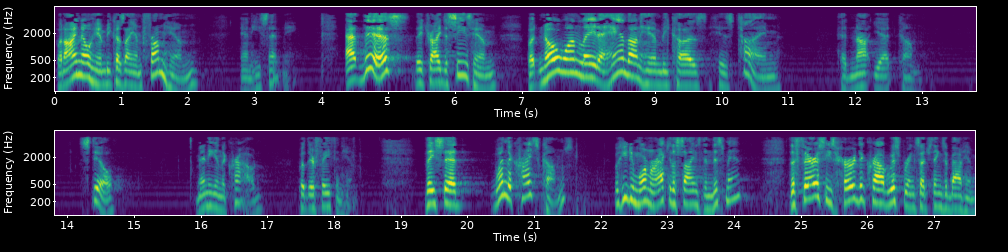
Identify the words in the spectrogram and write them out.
but I know him because I am from him, and he sent me. At this, they tried to seize him, but no one laid a hand on him because his time had not yet come. Still, many in the crowd put their faith in him. They said, When the Christ comes, will he do more miraculous signs than this man? The Pharisees heard the crowd whispering such things about him.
